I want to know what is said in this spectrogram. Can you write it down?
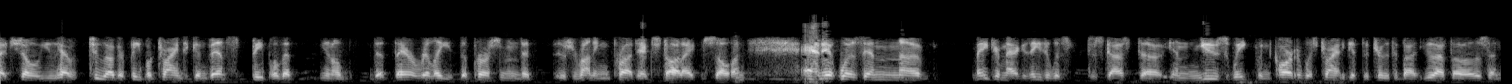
that show you have two other people trying to convince people that you know that they're really the person that is running Project Starlight and so on. And it was in. Uh, major magazines. It was discussed uh, in Newsweek when Carter was trying to get the truth about UFOs, and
